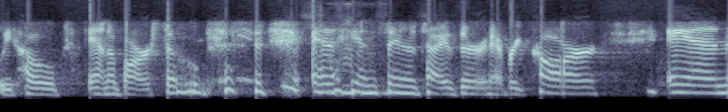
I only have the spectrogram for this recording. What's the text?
we hope, and a bar soap and a hand sanitizer in every car. And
